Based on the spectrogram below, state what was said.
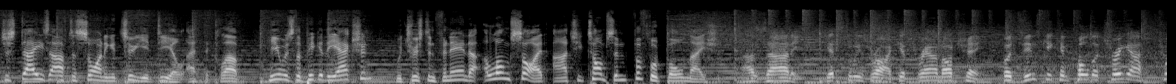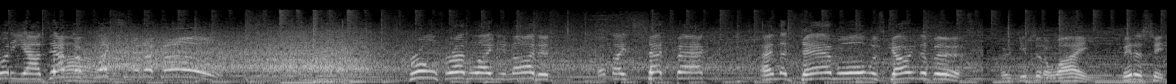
just days after signing a two year deal at the club. Here was the pick of the action with Tristan Fernanda alongside Archie Thompson for Football Nation. Arzani gets to his right, gets round Ocheng. Budzinski can pull the trigger, 20 yards out, ah. deflection and a goal! Cruel for Adelaide United, but they sat back and the dam wall was going to burst. Who gives it away? Vidosic,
